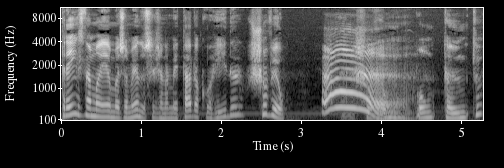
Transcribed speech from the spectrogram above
três da manhã, mais ou menos, ou seja, na metade da corrida, choveu. Choveu um bom tanto.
